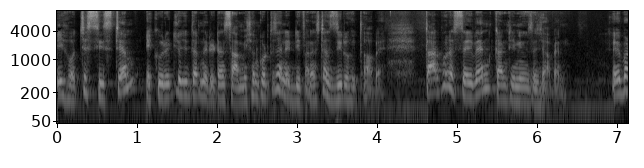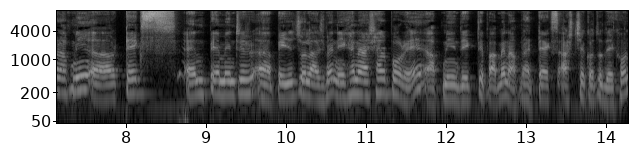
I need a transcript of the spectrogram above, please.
এই হচ্ছে সিস্টেম একুরেটলি যদি আপনি রিটার্ন সাবমিশন করতে চান, এই ডিফারেন্সটা জিরো হতে হবে। তারপরে সেভেন কন্টিনিউসে যাবেন। এবার আপনি ট্যাক্স অ্যান্ড পেমেন্টের পেজে চলে আসবেন। এখানে আসার পরে আপনি দেখতে পাবেন আপনার ট্যাক্স আসছে কত, দেখুন।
